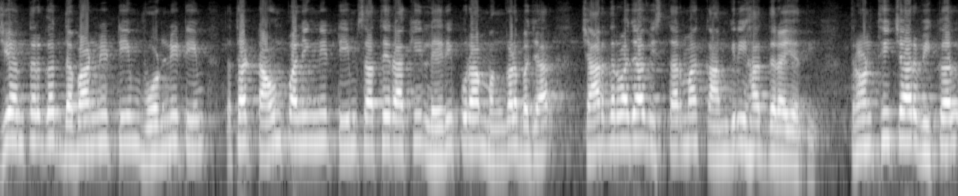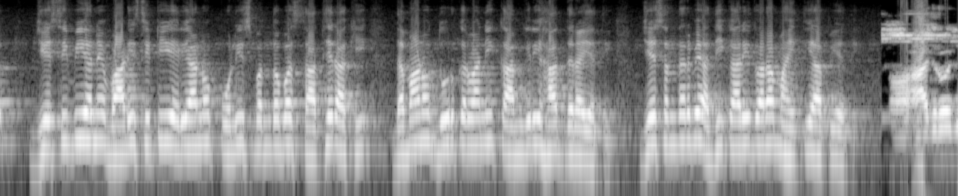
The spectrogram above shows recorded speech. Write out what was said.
જે અંતર્ગત દબાણની ટીમ, વોર્ડની ટીમ તથા ટાઉન પ્લાનિંગની ટીમ સાથે રાખી લહેરીપુરા મંગળ બજાર ચાર દરવાજા વિસ્તારમાં કામગીરી હાથ ધરાઈ હતી. ત્રણથી ચાર વ્હીકલ જેસીબી અને વાડી સિટી એરિયાનો પોલીસ બંદોબસ્ત સાથે રાખી દબાણો દૂર કરવાની કામગીરી હાથ ધરાઈ હતી, જે સંદર્ભે અધિકારી દ્વારા માહિતી આપી હતી. આજ રોજ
